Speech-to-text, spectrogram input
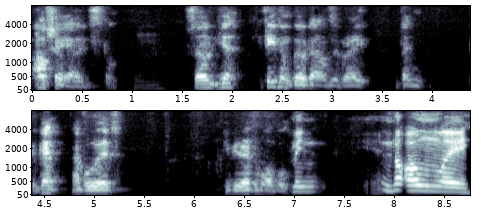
I'll show you how it's done." Mm. So yeah, if he don't go down as a great, then again, have a word, give your head a wobble. I mean, not only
